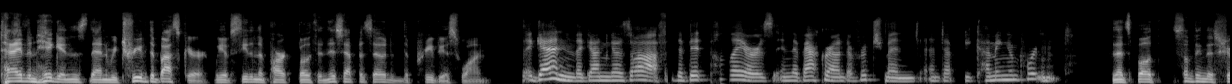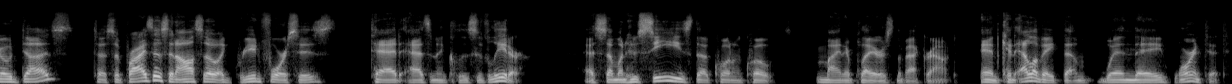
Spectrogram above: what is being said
Ted and Higgins then retrieve the busker we have seen in the park both in this episode and the previous one. Again, the gun goes off. The bit players in the background of Richmond end up becoming important. That's both something the show does to surprise us and also reinforces Ted as an inclusive leader, as someone who sees the quote unquote minor players in the background and can elevate them when they warrant it.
